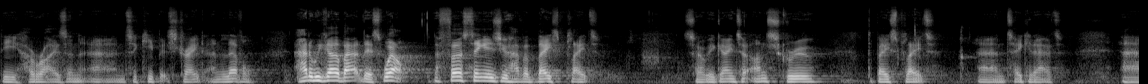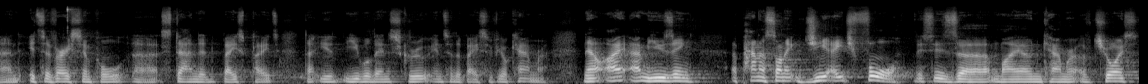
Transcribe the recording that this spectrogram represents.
the horizon and to keep it straight and level. How do we go about this? Well, the first thing is you have a base plate. So we're going to unscrew the base plate and take it out. And it's a very simple uh, standard base plate that you, you will then screw into the base of your camera. Now I am using a Panasonic GH4. This is uh, my own camera of choice.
